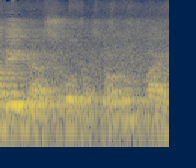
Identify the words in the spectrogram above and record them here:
madeiras, todas, não vai.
